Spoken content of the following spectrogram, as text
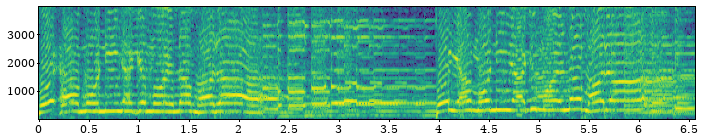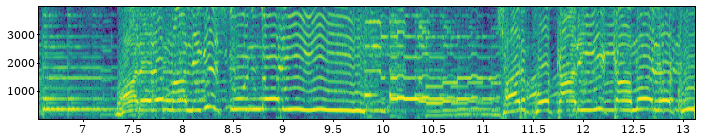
তো এমনই এক ময়লা ভরা। তো এমনই এক ময়লা ভরা। ঘরের মালিক সুন্দরী ছাড় পোকারি কামড় রেখু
